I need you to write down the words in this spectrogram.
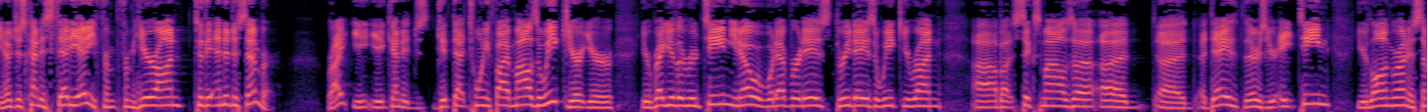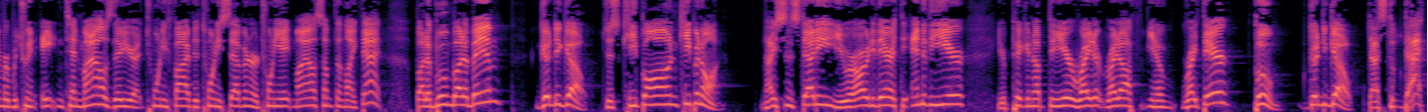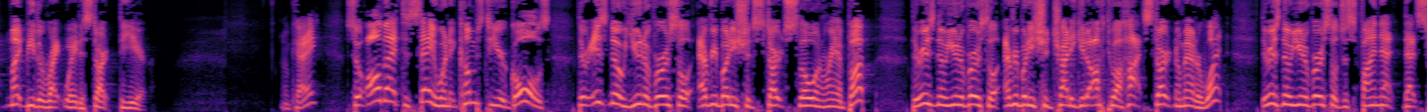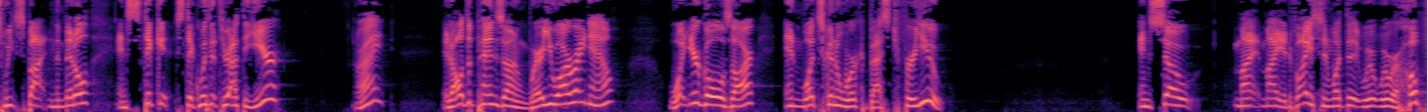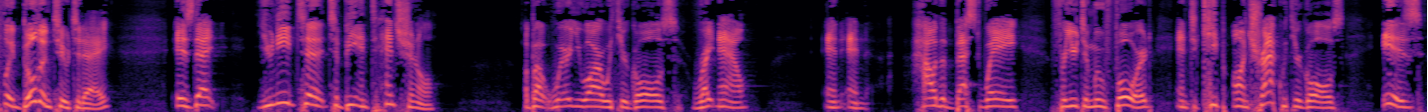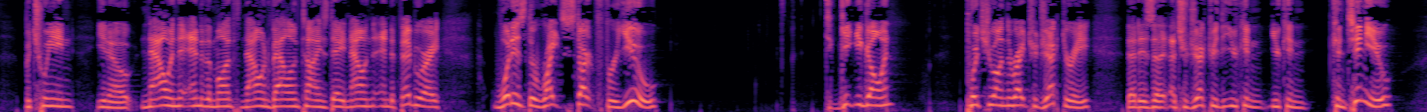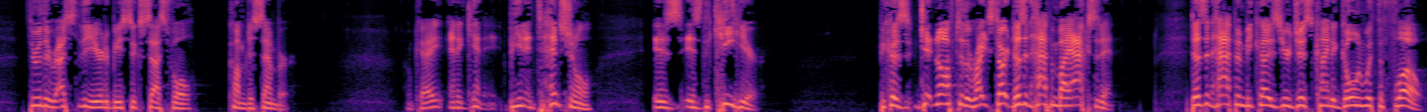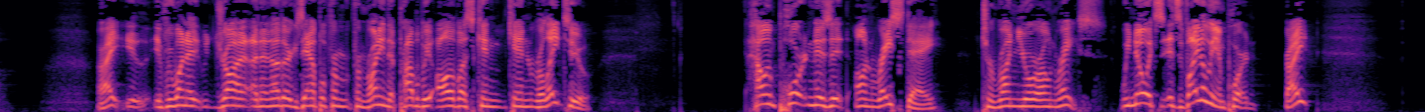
You know, just kind of steady Eddie from from here on to the end of December right? You, you kind of just get that 25 miles a week, your your your regular routine, you know, or whatever it is. Three days a week, you run uh, about six miles a, a, a day. There's your 18. Your long run is somewhere between eight and 10 miles. There, you're at 25 to 27 or 28 miles, something like that. Bada boom, bada bam, good to go. Just keep on keeping on. Nice and steady. You were already there at the end of the year. You're picking up the year right right off, you know, right there. Boom, good to go. That's the, that might be the right way to start the year. Okay? So, all that to say, when it comes to your goals, there is no universal, everybody should start slow and ramp up. There is no universal, everybody should try to get off to a hot start no matter what. There is no universal, just find that, that sweet spot in the middle and stick it, stick with it throughout the year. All right? It all depends on where you are right now, what your goals are, and what's going to work best for you. And so, my, my advice and what the, we're, we're hopefully building to today is that you need to, to be intentional about where you are with your goals right now and and how the best way for you to move forward and to keep on track with your goals is between you know now and the end of the month now and valentine's day now and the end of february what is the right start for you to get you going put you on the right trajectory that is a, a trajectory that you can you can continue through the rest of the year to be successful come december? Okay? And again being intentional is is the key here. Because getting off to the right start doesn't happen by accident. Doesn't happen because you're just kind of going with the flow. All right? If we want to draw another example from from running that probably all of us can can relate to. How important is it on race day to run your own race? We know it's it's vitally important, right?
